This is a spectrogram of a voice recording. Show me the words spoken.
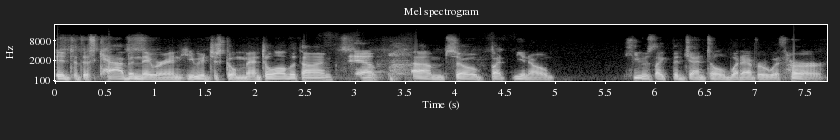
into this cabin they were in, he would just go mental all the time. Yep. Um, so, but you know, he was like the gentle whatever with her,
